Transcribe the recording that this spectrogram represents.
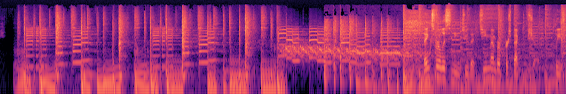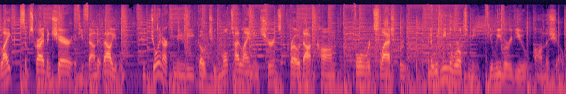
Thanks for listening to the Team Member Perspective Show. Please like, subscribe, and share if you found it valuable. To join our community, go to multilineinsurancepro.com forward slash group. And it would mean the world to me if you leave a review on the show.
